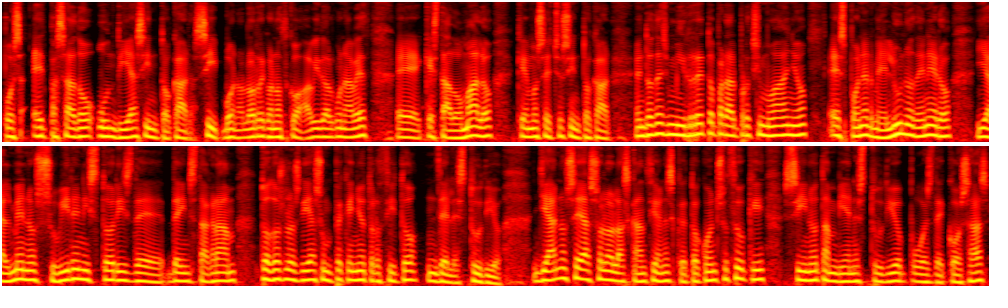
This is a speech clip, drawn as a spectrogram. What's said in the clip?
pues he pasado un día sin tocar. Sí, bueno, lo reconozco, ha habido alguna vez eh, que he estado malo, que hemos hecho sin tocar. Entonces mi reto para el próximo año es ponerme el 1 de enero y al menos subir en stories de, de Instagram todos los días un pequeño trocito del estudio. Ya no sea solo las canciones que toco en Suzuki, sino también estudio pues de cosas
